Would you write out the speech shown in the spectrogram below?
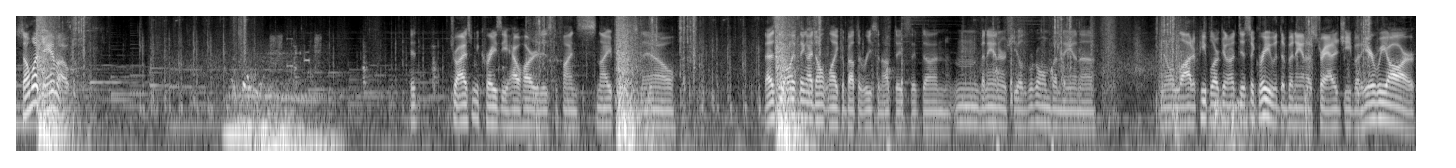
So much ammo. Drives me crazy how hard it is to find snipers now. That is the only thing I don't like about the recent updates they've done. Mm, banana shield. We're going banana. I know a lot of people are going to disagree with the banana strategy, but here we are.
